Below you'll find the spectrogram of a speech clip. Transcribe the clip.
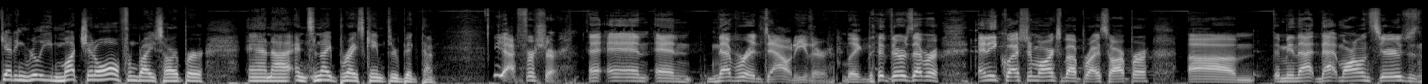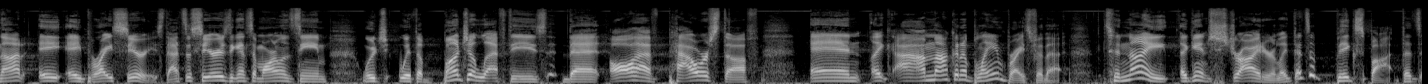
getting really much at all from Bryce Harper. And, uh, and tonight, Bryce came through big time. Yeah, for sure, and and never a doubt either. Like if there's ever any question marks about Bryce Harper, um, I mean that that Marlins series was not a, a Bryce series. That's a series against a Marlins team which with a bunch of lefties that all have power stuff, and like I'm not to blame Bryce for that tonight against Strider. Like that's a big spot. That's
